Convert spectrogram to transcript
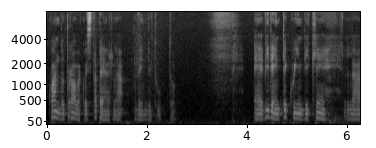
quando trova questa perla vende tutto. È evidente quindi che la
